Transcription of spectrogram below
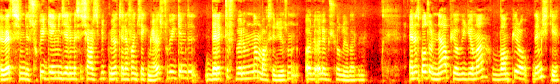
Evet şimdi Squid Game incelemesi şarj bitmiyor. Telefon çekmiyor. Evet, Squid Game'de direktif bölümünden bahsediyorsun. Öyle öyle bir şey oluyor galiba. Enes Batur ne yapıyor videoma? Vampiro demiş ki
